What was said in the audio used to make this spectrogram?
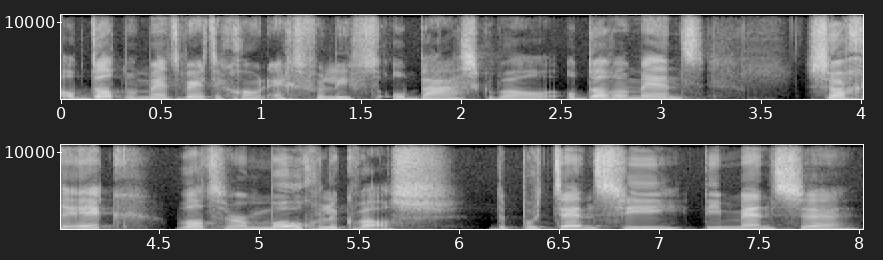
op dat moment werd ik gewoon echt verliefd op basketbal. Op dat moment zag ik wat er mogelijk was. De potentie die mensen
